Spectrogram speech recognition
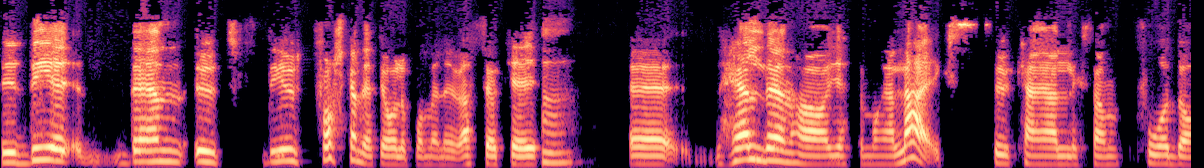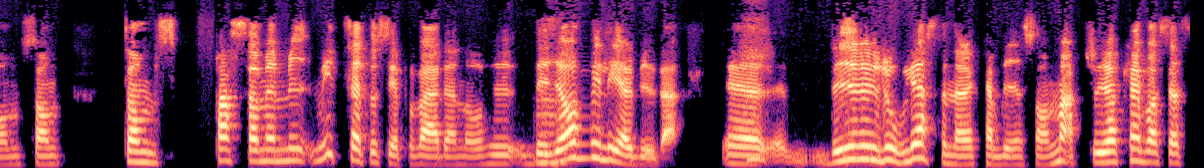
det är det, den ut, det utforskandet jag håller på med nu. Att säga okej, okay, mm. eh, hellre än ha jättemånga likes, hur kan jag liksom få dem som, som passar med mi, mitt sätt att se på världen och hur, det mm. jag vill erbjuda. Eh, det är det roligaste när det kan bli en sån match. Och jag kan bara säga att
